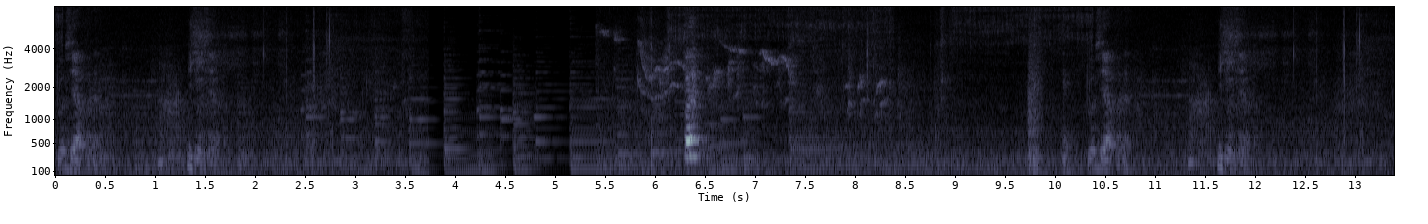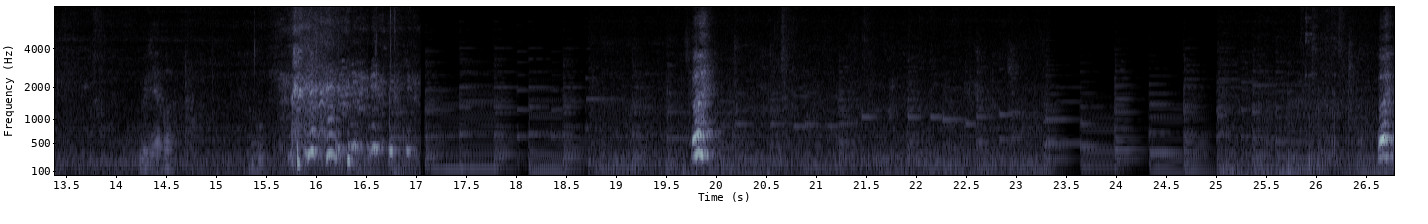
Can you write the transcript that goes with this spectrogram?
不行不行 Lu siapa dah? Lu siapa? Lu siapa? Eh. Eh.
